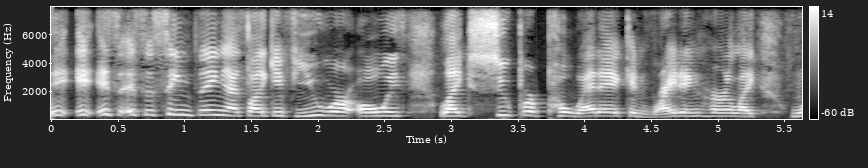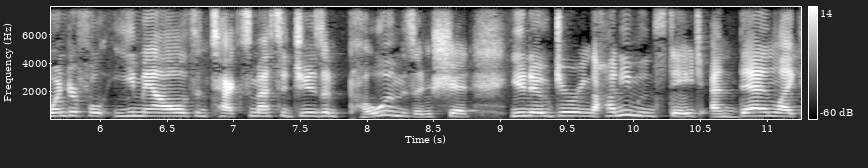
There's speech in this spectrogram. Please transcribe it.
it, it's it's the same thing as like if you were always like super poetic and writing her like wonderful emails and text messages and poems and shit, you know, during the honeymoon stage, and then like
